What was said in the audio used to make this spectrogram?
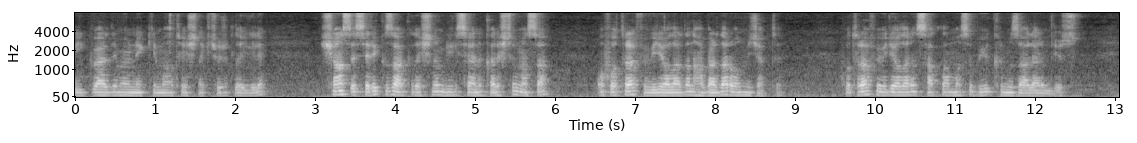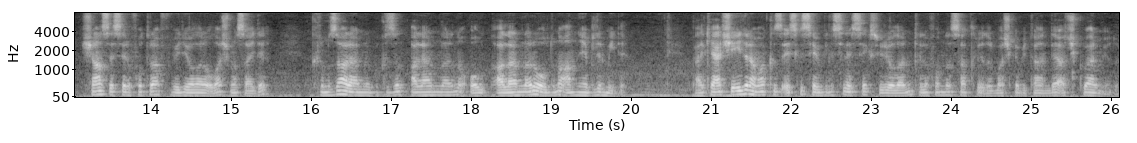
ilk verdiğim örnek 26 yaşındaki çocukla ilgili. Şans eseri kız arkadaşının bilgisayarını karıştırmasa o fotoğraf ve videolardan haberdar olmayacaktı. Fotoğraf ve videoların saklanması büyük kırmızı alarm diyorsun. Şans eseri fotoğraf ve videolara ulaşmasaydı kırmızı alarmlı bu kızın alarmlarını alarmları olduğunu anlayabilir miydi? Belki her şeyidir ama kız eski sevgilisiyle seks videolarını telefonda saklıyordur. Başka bir tane de açık vermiyordur.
